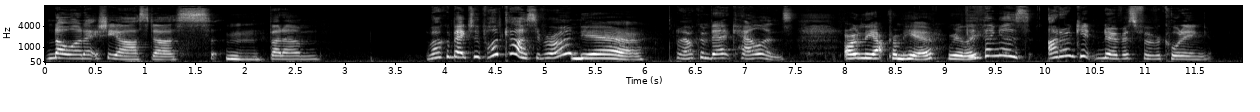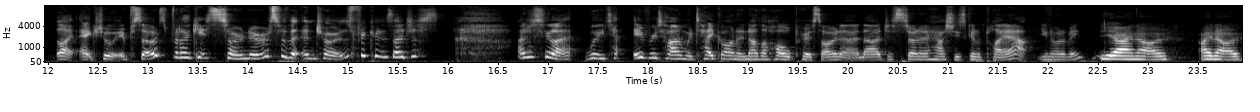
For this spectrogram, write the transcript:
no one actually asked us, but um, welcome back to the podcast, everyone. Yeah. Welcome back, Helens. Only up from here, really. The thing is, I don't get nervous for recording like actual episodes, but I get so nervous for the intros because I just, I just feel like we ta every time we take on another whole persona, and I just don't know how she's gonna play out. You know what I mean? Yeah, I know. I know.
